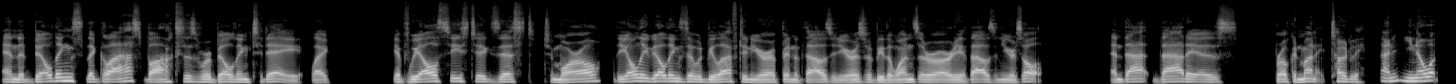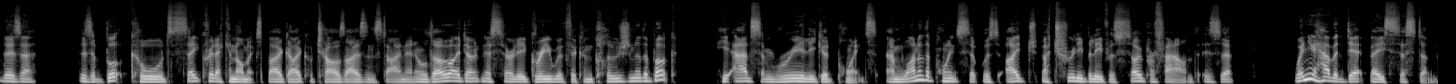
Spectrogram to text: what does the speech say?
And the buildings, the glass boxes we're building today, like if we all cease to exist tomorrow, the only buildings that would be left in Europe in a thousand years would be the ones that are already a thousand years old. And that that is broken money. Totally. And you know what? There's a there's a book called Sacred Economics by a guy called Charles Eisenstein. And although I don't necessarily agree with the conclusion of the book, he adds some really good points. And one of the points that was I, I truly believe was so profound is that when you have a debt-based system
